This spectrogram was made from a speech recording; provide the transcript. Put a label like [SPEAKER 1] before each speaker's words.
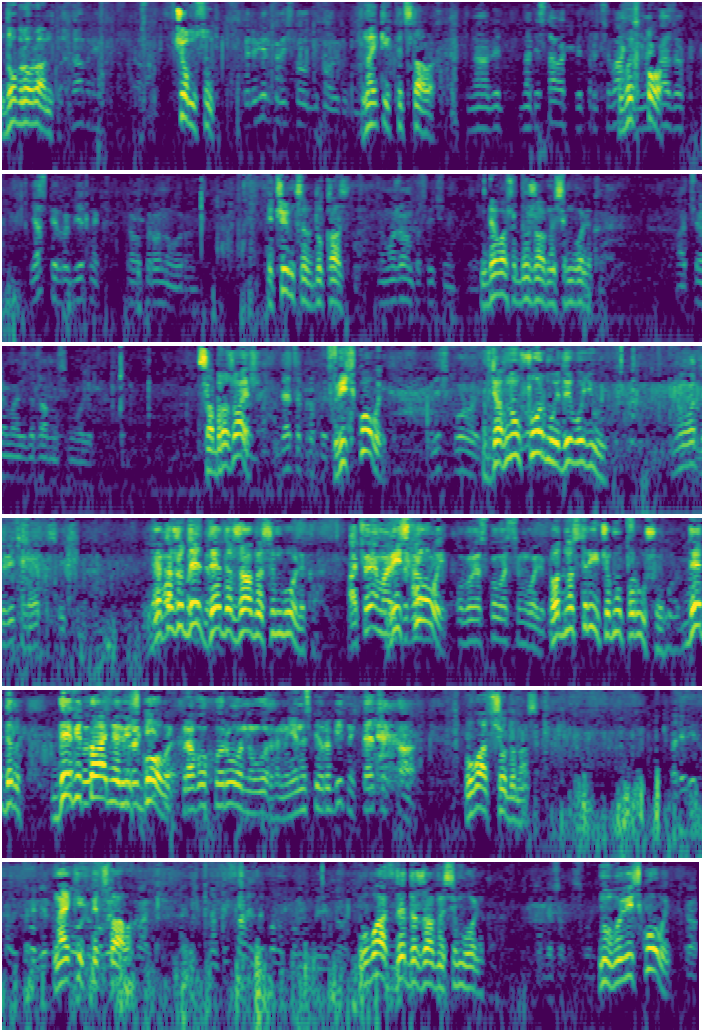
[SPEAKER 1] Доброго ранку.
[SPEAKER 2] Добре.
[SPEAKER 1] В чому суть?
[SPEAKER 2] Перевірка військово-облікових документів.
[SPEAKER 1] На яких підставах?
[SPEAKER 2] На, від, на підставах відпрацювання
[SPEAKER 1] Ви хто?
[SPEAKER 2] наказу. Я співробітник правоохоронного органу.
[SPEAKER 1] І чим це доказано?
[SPEAKER 2] Не можу вам посвідчення.
[SPEAKER 1] Де ваша державна символіка?
[SPEAKER 2] А що я маю з державної символіки?
[SPEAKER 1] Соображаєш?
[SPEAKER 2] Де це прописано?
[SPEAKER 1] Військовий
[SPEAKER 2] Військовий.
[SPEAKER 1] вдягнув форму, іди воюй.
[SPEAKER 2] Ну от дивіться моє посвідчення.
[SPEAKER 1] Я, кажу, де, де державна символіка?
[SPEAKER 2] А що я маю
[SPEAKER 1] Військовий?
[SPEAKER 2] державної обов'язково символіку?
[SPEAKER 1] Однострій, чому порушуємо? Де, дер... де вітання
[SPEAKER 2] співробітник
[SPEAKER 1] військове?
[SPEAKER 2] Правоохоронного органу. Я не співробітник ТЦК.
[SPEAKER 1] У вас що до нас? На яких підставах?
[SPEAKER 2] На підставі закону про мобілізацію.
[SPEAKER 1] У вас де державна символіка?
[SPEAKER 2] Державна символіка.
[SPEAKER 1] Ну, ви військовий?
[SPEAKER 2] Так.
